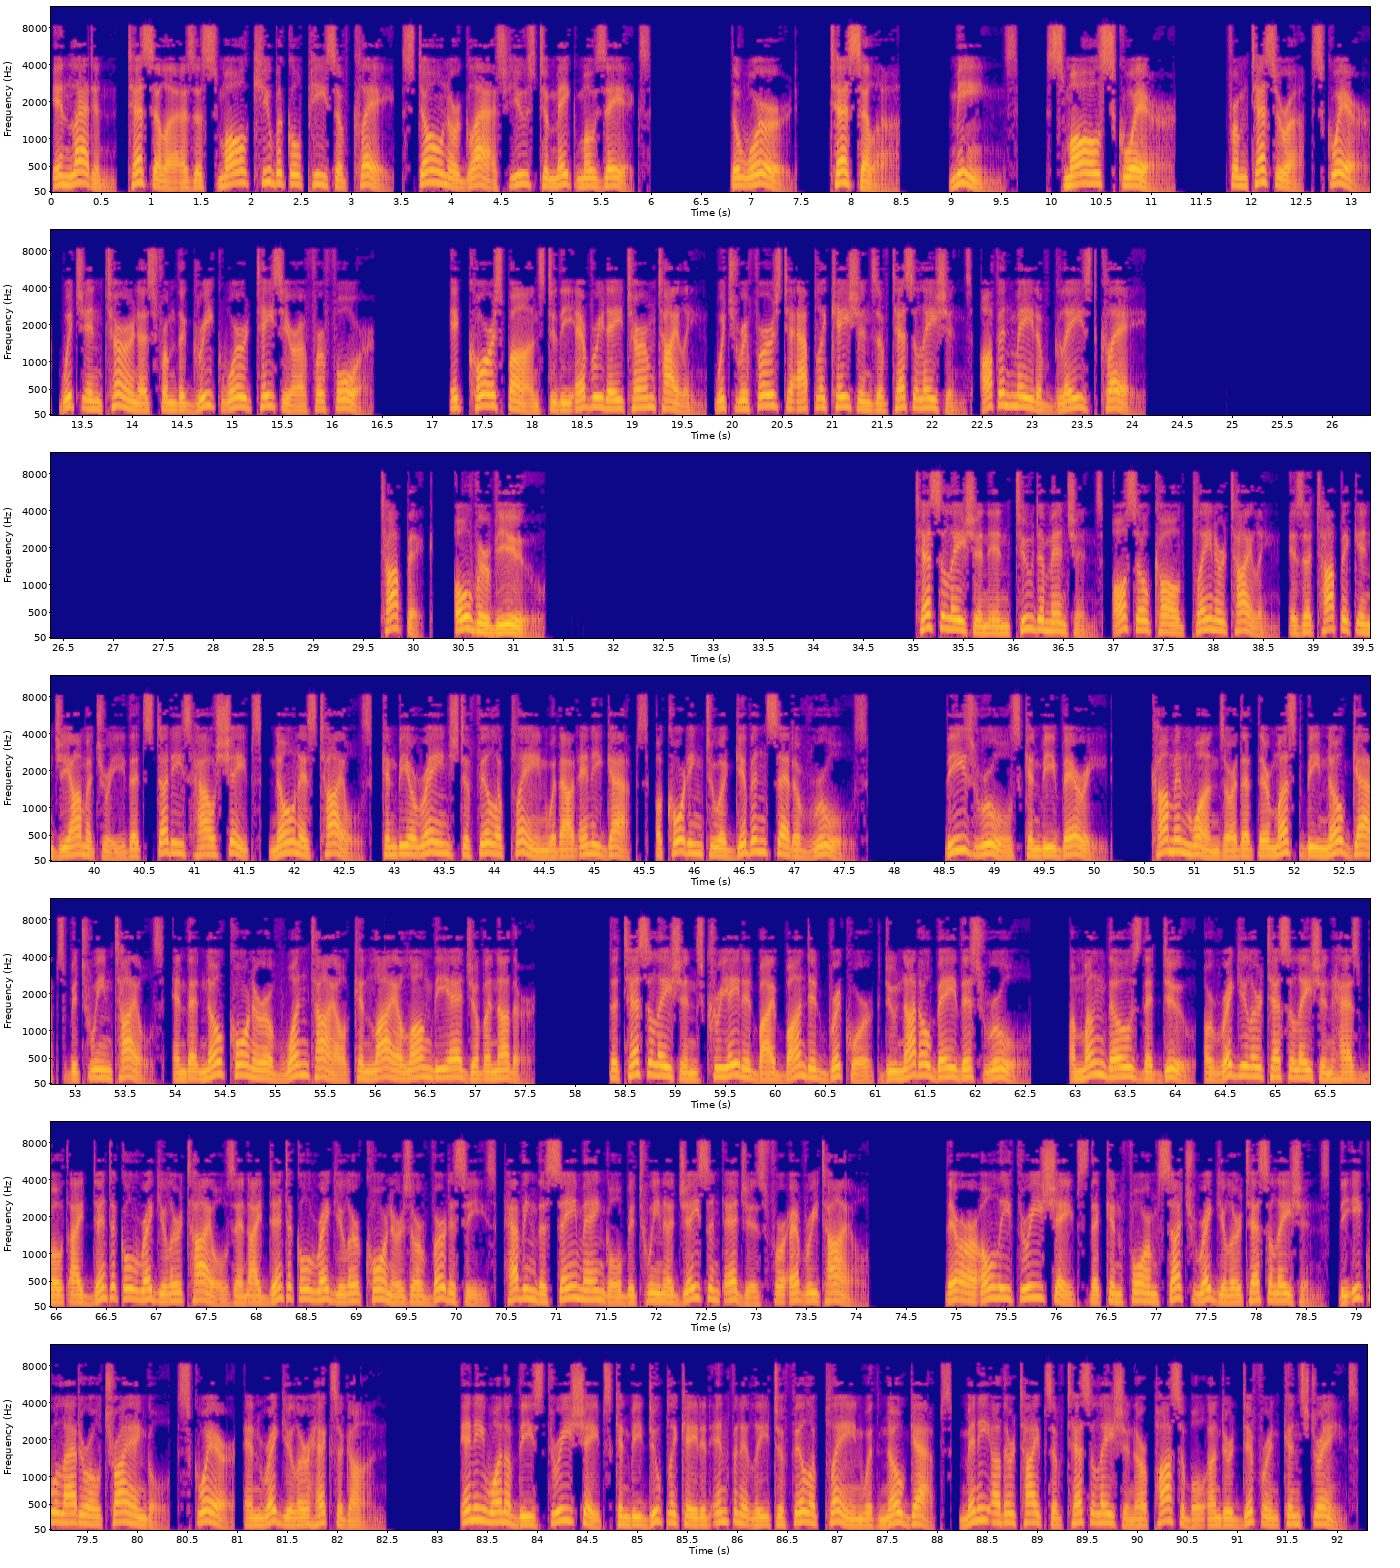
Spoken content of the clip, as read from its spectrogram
In Latin, tessella is a small cubical piece of clay, stone or glass used to make mosaics. The word tessella means small square, from tessera, square, which in turn is from the Greek word tessera for four. It corresponds to the everyday term tiling, which refers to applications of tessellations, often made of glazed clay. Topic. Overview Tessellation in two dimensions, also called planar tiling, is a topic in geometry that studies how shapes, known as tiles, can be arranged to fill a plane without any gaps, according to a given set of rules. These rules can be varied. Common ones are that there must be no gaps between tiles, and that no corner of one tile can lie along the edge of another. The tessellations created by bonded brickwork do not obey this rule. Among those that do, a regular tessellation has both identical regular tiles and identical regular corners or vertices, having the same angle between adjacent edges for every tile. There are only three shapes that can form such regular tessellations, the equilateral triangle, square, and regular hexagon. Any one of these three shapes can be duplicated infinitely to fill a plane with no gaps. Many other types of tessellation are possible under different constraints.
